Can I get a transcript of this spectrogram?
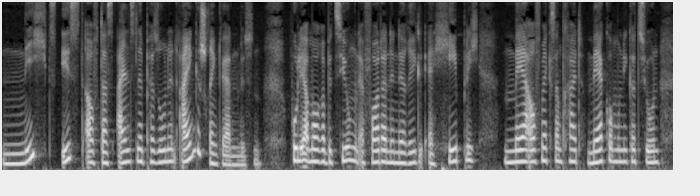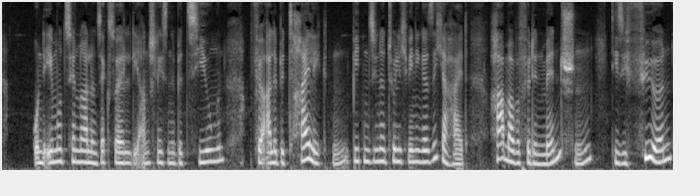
nichts ist, auf das einzelne Personen eingeschränkt werden müssen. Polyamore Beziehungen erfordern in der Regel erheblich mehr Aufmerksamkeit, mehr Kommunikation und emotional und sexuell die anschließende Beziehungen für alle Beteiligten bieten sie natürlich weniger Sicherheit, haben aber für den Menschen, die sie führen,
